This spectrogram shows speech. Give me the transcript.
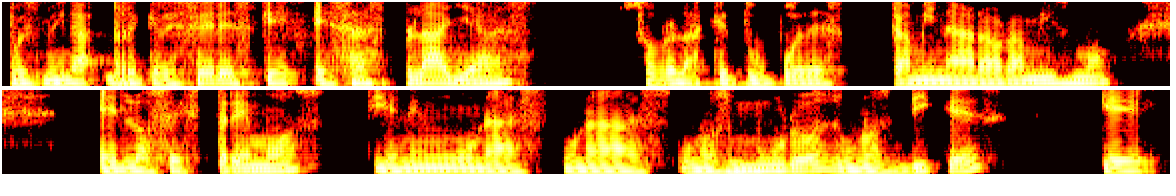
Pues mira, recrecer es que esas playas sobre las que tú puedes caminar ahora mismo, en los extremos tienen unas, unas, unos muros, unos diques que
